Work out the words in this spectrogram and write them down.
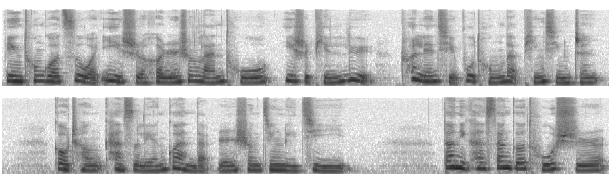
并通过自我意识和人生蓝图、意识频率串联起不同的平行针，构成看似连贯的人生经历记忆。当你看三格图时，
